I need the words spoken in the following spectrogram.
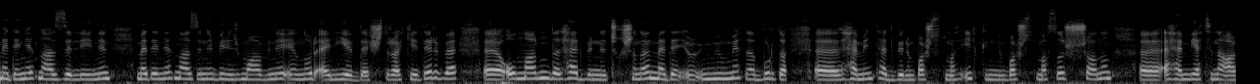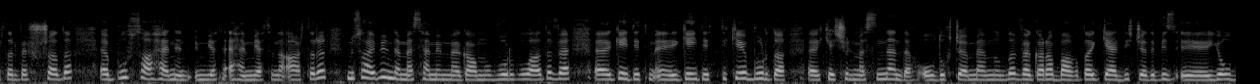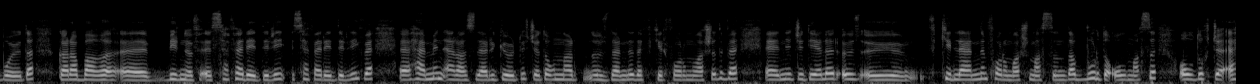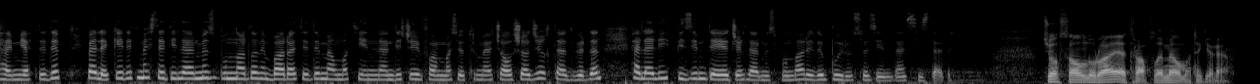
Mədəniyyət Nazirliyinin Mədəniyyət Nazirinin birinci müavini Elnur Əliyev də iştirak edir və ə, onların da hər birinin çıxışında ümumiyyətlə burada ə, həmin tədbirin baş tutması, ilk gününün baş tutması Şuşanın ə, əhəmiyyətini artırır və Şuşada bu sahənin ümumiyyətlə əhəmiyyətini artırır. Müsahibim də məhz həmin məqamı vurğuladı və qeyd, et, qeyd etdi ki, burada ə, keçirilməsindən də olduqca məmnunlar və Qarabağda gəldikcə də biz yol boyu da Qarabağı bir növ səfər edirik, səfər edirdik və həmin əraziləri gördükcə də onların özlərində də fikir formalaşırdı və ə, necə deyirlər öz ə, fikirlərinin formalaşmasında burada olması olduqca əhəmiyyətlidir. Bəli, qeyd etmək istədiklərimiz bunlardan ibarət idi. Məlumat yeniləndikcə informasiya ötürməyə çalışacağıq tədbirdən. Hələlik bizim deyəcəklərimiz bunlar idi. Buyurun söz yenidən sizdədir. Çox sağ ol Nuray, ətraflı məlumata görə.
